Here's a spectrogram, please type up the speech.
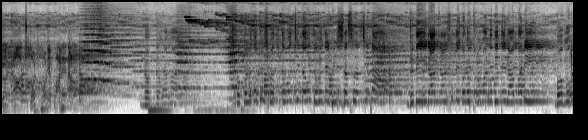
এই কাজ করতে পারে না। নন্দ জামাই সকল কথা সত্য বলছি তাও তোমাদের বিশ্বাস হচ্ছে না। যদি এই রাজ্যের সাথে কোনো প্রমাণ দিতে না পারি বমুখ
